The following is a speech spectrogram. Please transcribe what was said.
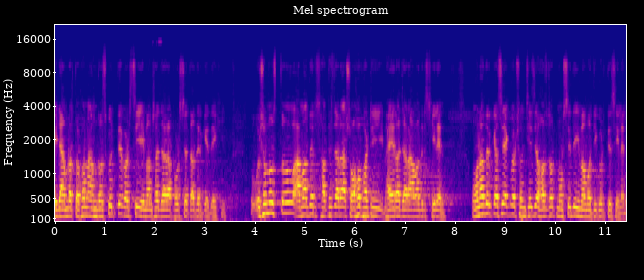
এটা আমরা তখন আন্দাজ করতে পারছি, এই মানসা যারা পড়ছে তাদেরকে দেখি। ওই সমস্ত আমাদের সাথে যারা সহপাঠী ভাইয়েরা যারা আমাদের ছিলেন, ওনাদের কাছে একবার শুনছি যে হজরত মসজিদে ইমামতি করতেছিলেন।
